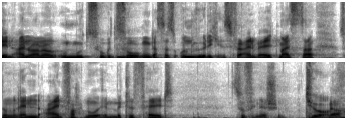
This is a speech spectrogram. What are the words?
den einen oder anderen Unmut zugezogen, mhm. dass das unwürdig ist für einen Weltmeister, so ein Rennen einfach nur im Mittelfeld zu finishen. Tja. Ja,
